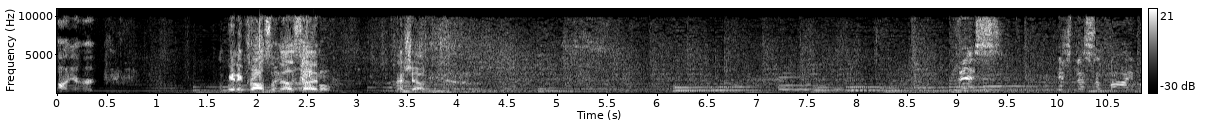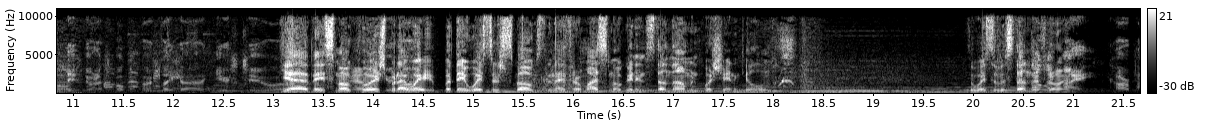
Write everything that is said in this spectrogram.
Cross him. On your hurt. I'm getting across on the other side. Nice job. This is the survival He's doing a smoke push like uh, Gears 2. Uh, Yeah, they smoke Yeah. push, but I wait, but they waste their smokes. Then I throw my smoke in and stun them and push in and kill them. It's a waste of a stun they're throwing. my car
